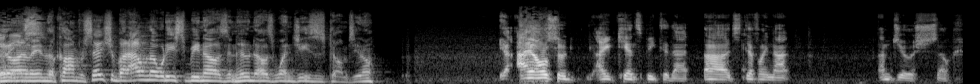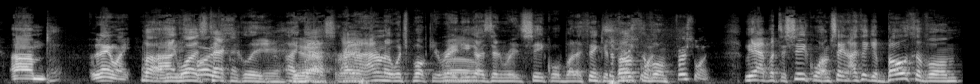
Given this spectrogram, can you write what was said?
you know what I mean, the conversation. But I don't know what Easterby knows, and who knows when Jesus comes, you know. Yeah, I also I can't speak to that. Uh, it's definitely not. I'm Jewish, so. Um, but anyway, Well, uh, he was far as- technically, I Yeah, guess. I, don't, I don't know which book you're read. You guys didn't read the sequel, but I think in both first of one. them, First one. yeah. But the sequel, I'm saying, I think in both of them,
